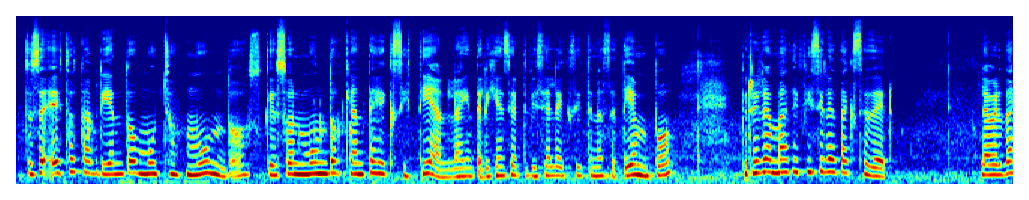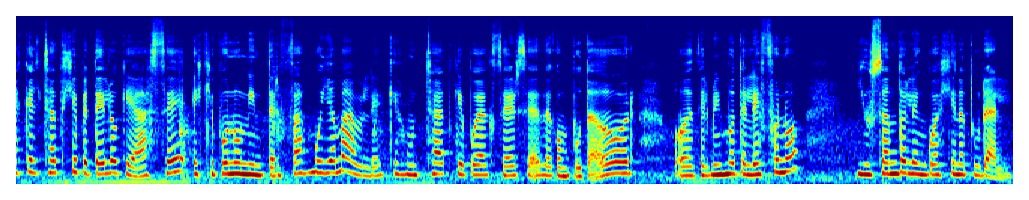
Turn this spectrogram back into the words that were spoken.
Entonces, esto está abriendo muchos mundos, que son mundos que antes existían. Las inteligencias artificiales existen hace tiempo, pero eran más difíciles de acceder. La verdad es que el chat GPT lo que hace es que pone una interfaz muy amable, que es un chat que puede accederse desde computador o desde el mismo teléfono y usando lenguaje natural,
